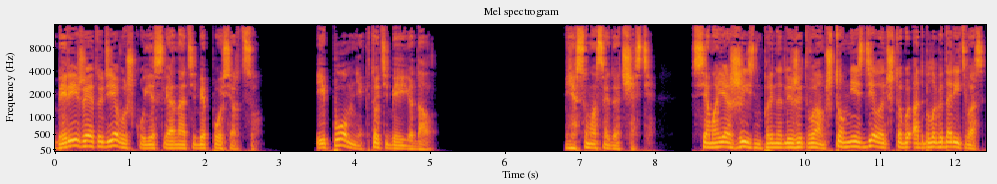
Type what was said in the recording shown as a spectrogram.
Бери же эту девушку, если она тебе по сердцу. И помни, кто тебе ее дал. Я с ума сойду от счастья. Вся моя жизнь принадлежит вам. Что мне сделать, чтобы отблагодарить вас?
